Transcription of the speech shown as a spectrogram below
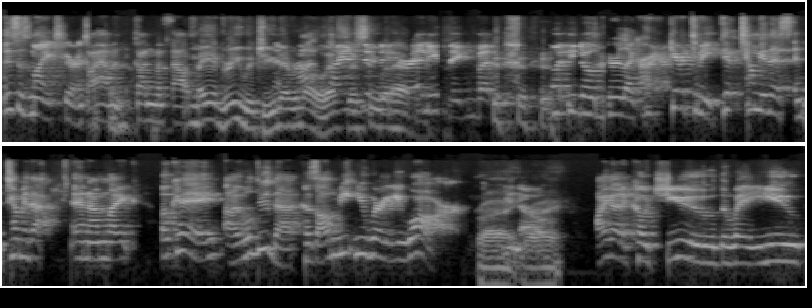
This is my experience. I haven't done with thousands. I may agree with you. You never know. Let's, let's see what happens. anything, but, but you know, they're like, all right, give it to me. Give, tell me this and tell me that. And I'm like, okay, I will do that because I'll meet you where you are. Right. You know, right. I got to coach you the way you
